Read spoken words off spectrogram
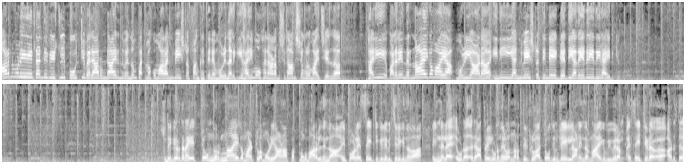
ആറന്മുളയിലെ തന്റെ വീട്ടിൽ പോറ്റി വരാറുണ്ടായിരുന്നുവെന്നും പത്മകുമാർ അന്വേഷണ സംഘത്തിന് മൊഴി നൽകി. ഹരിമോഹനാണ് വിശദാംശങ്ങളുമായി ചേരുന്നത്. ഹരി വളരെ നിർണായകമായ മൊഴിയാണ് ഇനി ഈ അന്വേഷണത്തിന്റെ ഗതി അത് ഏത് രീതിയിലായിരിക്കും? ശ്രുതികീർത്തന ഏറ്റവും നിർണായകമായിട്ടുള്ള മൊഴിയാണ് പത്മകുമാറിൽ നിന്ന് ഇപ്പോൾ എസ് ഐ ടിക്ക് ലഭിച്ചിരിക്കുന്നത്. ഇന്നലെ രാത്രിയിൽ ഉടനീളം നടത്തിയിട്ടുള്ള ചോദ്യം ചെയ്യലിലാണ് ഈ നിർണായക വിവരം എസ് ഐ ടിയുടെ അടുത്ത്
